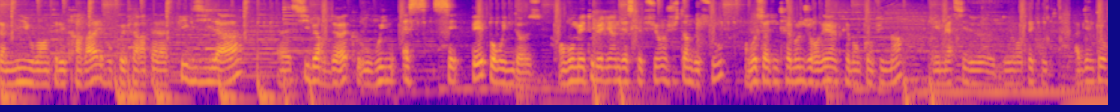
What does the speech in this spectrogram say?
amis ou en télétravail, vous pouvez faire appel à Filzilla, euh, CyberDuck ou WinSCP pour Windows. On vous met tous les liens en description juste en dessous. On vous souhaite une très bonne journée, un très bon confinement et merci de, de votre écoute. À bientôt.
